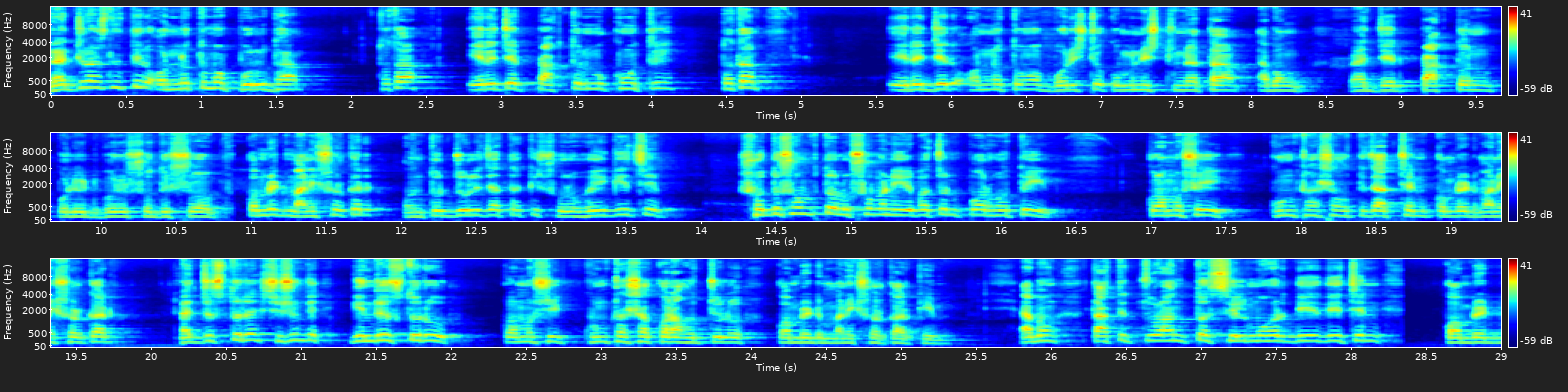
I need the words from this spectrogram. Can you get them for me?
রাজ্য রাজনীতির অন্যতম পুরুধা তথা এ রাজ্যের প্রাক্তন মুখ্যমন্ত্রী তথা এ রাজ্যের অন্যতম বরিষ্ঠ কমিউনিস্ট নেতা এবং রাজ্যের প্রাক্তন পলিট ব্যুরোর সদস্য কমরেড মানিক সরকার অন্তর্জলি যাত্রা কি শুরু হয়ে গিয়েছে? সদ্য সদ্যসমাপ্ত লোকসভা নির্বাচন পর হতেই ক্রমশই কুণ্ঠাসা হতে যাচ্ছেন কমরেড মানিক সরকার। রাজ্য স্তরে সে সঙ্গে কেন্দ্রীয় স্তরেও ক্রমশই কুণ্ঠাসা করা হচ্ছিল কমরেড মানিক সরকারকে এবং তাতে চূড়ান্ত সিলমোহর দিয়ে দিয়েছেন কমরেড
